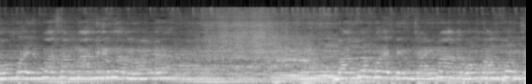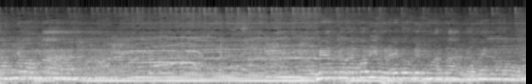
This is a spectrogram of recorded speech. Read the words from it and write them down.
ผมก็เลยยังมาสร้างงานอยู่ในเมืองหลวงนะบางคนก็ได้เต็มใจมากครับผมบางคนจำยอมมากแม่นก็เลยบ่มีผู้ใดบ่ขึ้นฮอบ้านเราแม่นบ่ครับผม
